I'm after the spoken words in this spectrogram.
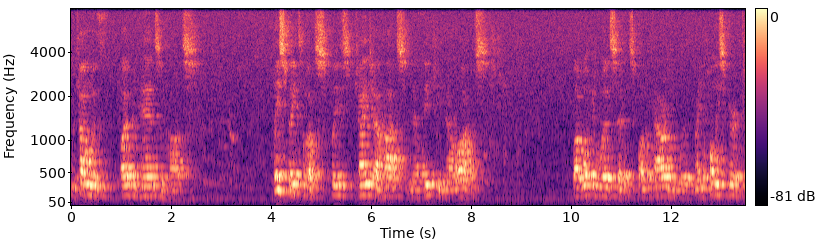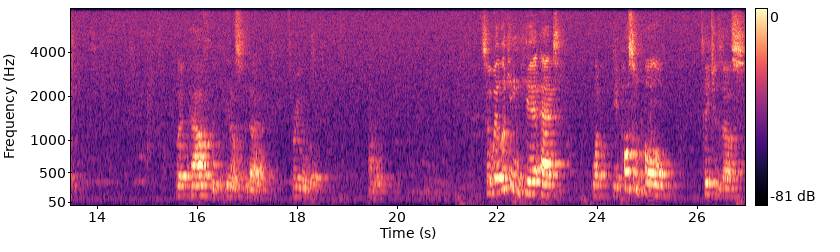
We come with open hands and hearts. Please speak to us. Please change our hearts and our thinking and our lives by what your word says, by the power of your word. May the Holy Spirit work powerfully in us today through the word. Amen. So we're looking here at what the Apostle Paul teaches us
